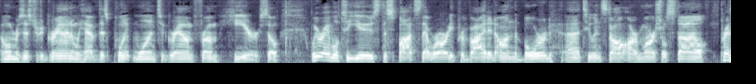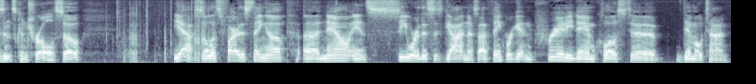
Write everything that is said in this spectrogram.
ohm resistor to ground, and we have this 0.1 to ground from here. So we were able to use the spots that were already provided on the board uh, to install our Marshall style presence control. So yeah, so let's fire this thing up uh, now and see where this has gotten us. I think we're getting pretty damn close to demo time.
